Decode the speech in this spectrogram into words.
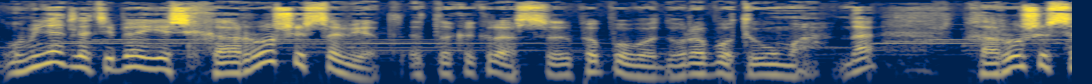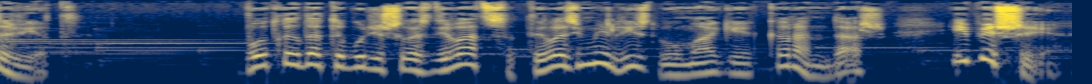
у меня для тебя есть хороший совет, это как раз по поводу работы ума, да, хороший совет. Вот когда ты будешь раздеваться, ты возьми лист бумаги, карандаш и пиши.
